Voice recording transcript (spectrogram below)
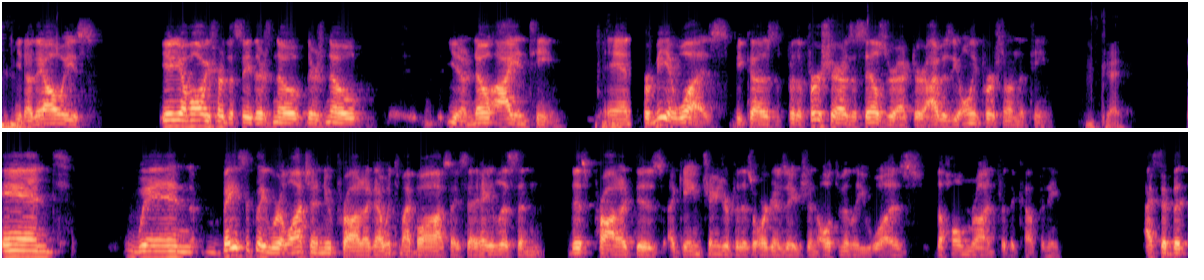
Mm-hmm. You know, they always, yeah, you have always heard them say, "There's no, there's no, you know, no I in team." Mm-hmm. And for me, it was because for the first year as a sales director, I was the only person on the team. Okay. And when basically we we're launching a new product, I went to my boss. I said, "Hey, listen, this product is a game changer for this organization. Ultimately, was the home run for the company." I said, "But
